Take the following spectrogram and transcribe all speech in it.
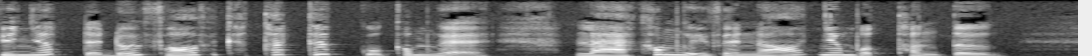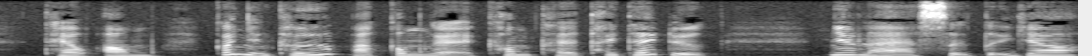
duy nhất để đối phó với các thách thức của công nghệ là không nghĩ về nó như một thần tượng. Theo ông, có những thứ mà công nghệ không thể thay thế được, như là sự tự do,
